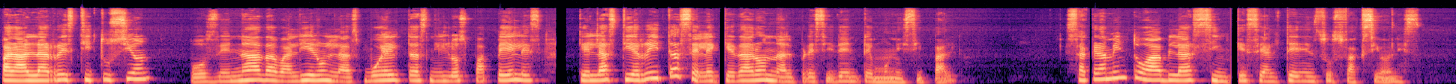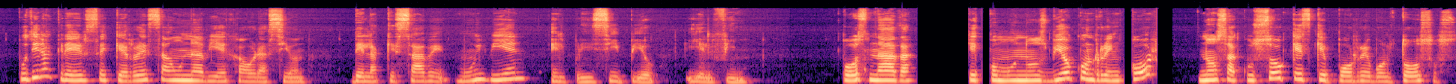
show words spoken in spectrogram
para la restitución, pues de nada valieron las vueltas ni los papeles, que las tierritas se le quedaron al presidente municipal. Sacramento habla sin que se alteren sus facciones. Pudiera creerse que reza una vieja oración, de la que sabe muy bien el principio y el fin. Pues nada, que como nos vio con rencor, nos acusó que es que por revoltosos,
